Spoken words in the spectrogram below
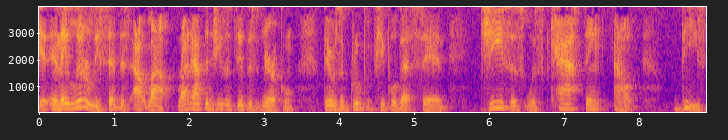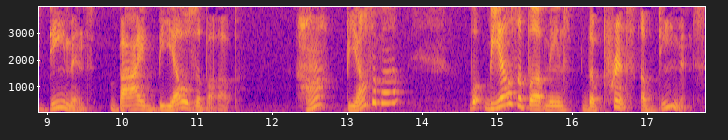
and they literally said this out loud right after Jesus did this miracle. There was a group of people that said Jesus was casting out these demons by Beelzebub. Huh? Beelzebub? Well, Beelzebub means the prince of demons.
